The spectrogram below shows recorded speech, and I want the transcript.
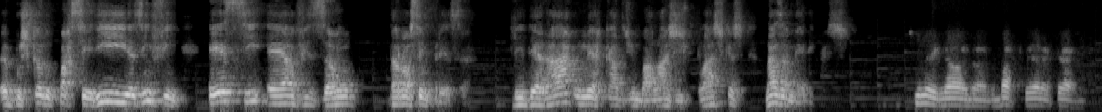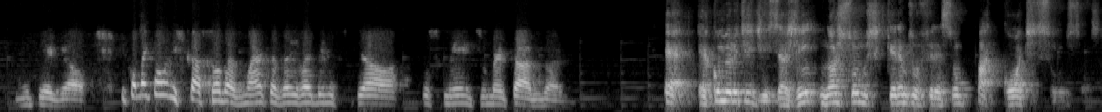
eh, buscando parcerias, enfim, esse é a visão da nossa empresa. Liderar o mercado de embalagens plásticas nas Américas. Que legal, Eduardo. Bacana, cara. Muito legal. E como é que a unificação das marcas aí vai beneficiar os clientes do mercado, Eduardo? É, é como eu te disse, a gente, nós somos, queremos oferecer um pacote de soluções.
